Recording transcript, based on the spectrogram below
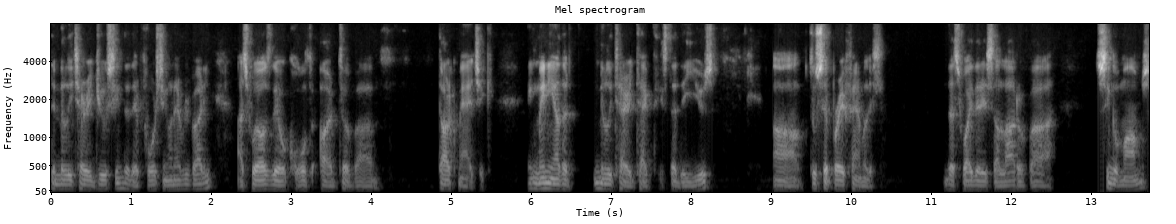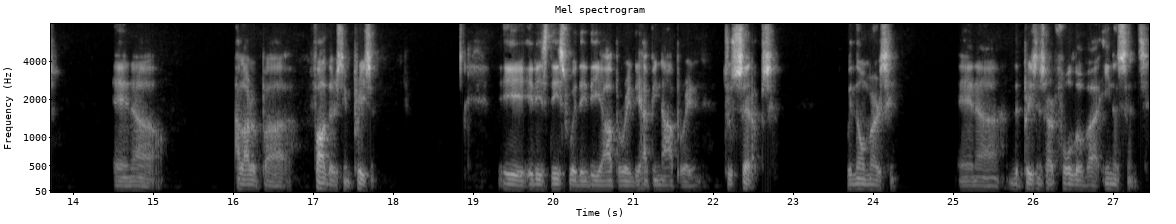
the military juicing that they're forcing on everybody, as well as the occult art of uh, dark magic and many other military tactics that they use uh, to separate families. That's why there is a lot of uh, single moms and uh, a lot of fathers in prison. it, it is this way that they operate. They have been operating to setups with no mercy, and uh, the prisons are full of uh, innocents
